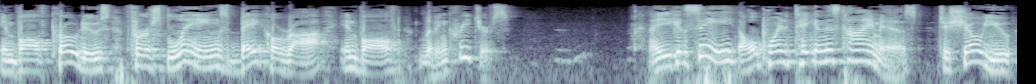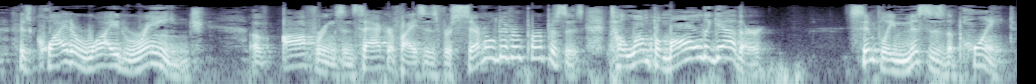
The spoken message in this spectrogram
involve produce, firstlings, bekorah, involved living creatures. Now you can see the whole point of taking this time is to show you there's quite a wide range of offerings and sacrifices for several different purposes. To lump them all together simply misses the point.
